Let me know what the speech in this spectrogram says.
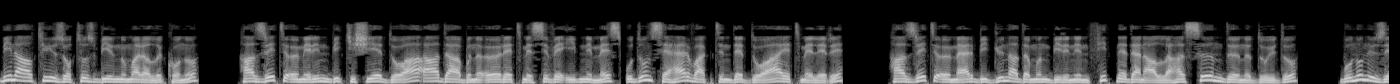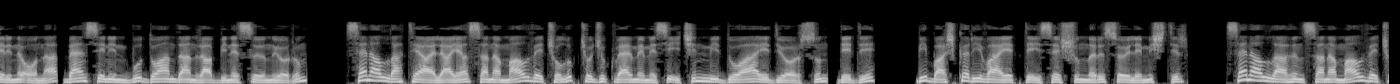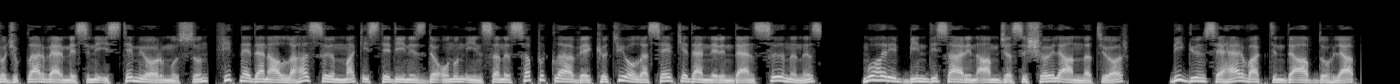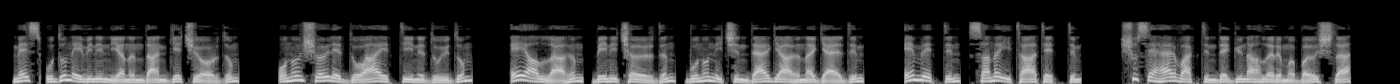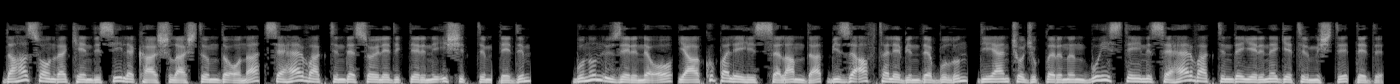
1631 numaralı konu, Hazreti Ömer'in bir kişiye dua adabını öğretmesi ve İbni Mesud'un seher vaktinde dua etmeleri, Hazreti Ömer bir gün adamın birinin fitneden Allah'a sığındığını duydu, bunun üzerine ona, ben senin bu duandan Rabbine sığınıyorum, sen Allah Teala'ya sana mal ve çoluk çocuk vermemesi için mi dua ediyorsun, dedi, bir başka rivayette ise şunları söylemiştir, sen Allah'ın sana mal ve çocuklar vermesini istemiyor musun? Fitneden Allah'a sığınmak istediğinizde onun insanı sapıklığa ve kötü yola sevk edenlerinden sığınınız. Muharib bin Disar'in amcası şöyle anlatıyor, bir gün seher vaktinde Abduhlab, Mes'ud'un evinin yanından geçiyordum, onun şöyle dua ettiğini duydum, Ey Allah'ım, beni çağırdın, bunun için dergahına geldim, emrettin, sana itaat ettim, şu seher vaktinde günahlarımı bağışla, daha sonra kendisiyle karşılaştığımda ona, seher vaktinde söylediklerini işittim, dedim. Bunun üzerine o, Yakup aleyhisselam da, bize af talebinde bulun, diyen çocuklarının bu isteğini seher vaktinde yerine getirmişti, dedi.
